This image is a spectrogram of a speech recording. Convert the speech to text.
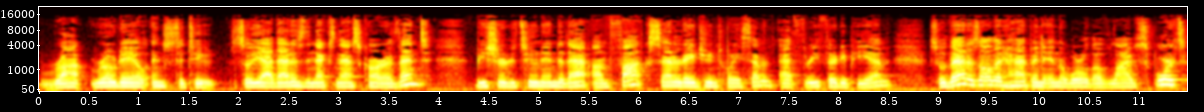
Ro- Rodale Institute. So yeah, that is the next NASCAR event. Be sure to tune into that on Fox Saturday, June 27th at 3:30 p.m. So that is all that happened in the world of live sports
